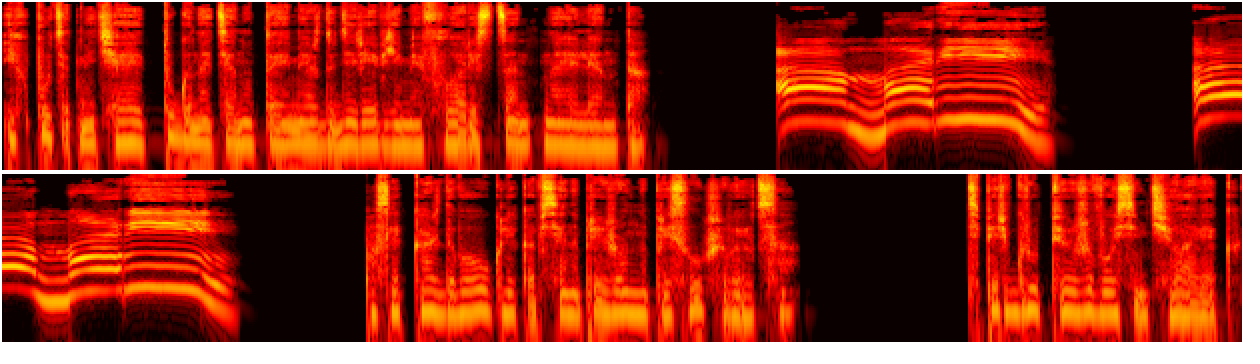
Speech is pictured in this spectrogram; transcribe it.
Их путь отмечает туго натянутая между деревьями флуоресцентная лента. «А, Мари! А, Мари!» После каждого уклика все напряженно прислушиваются. Теперь в группе уже восемь человек.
